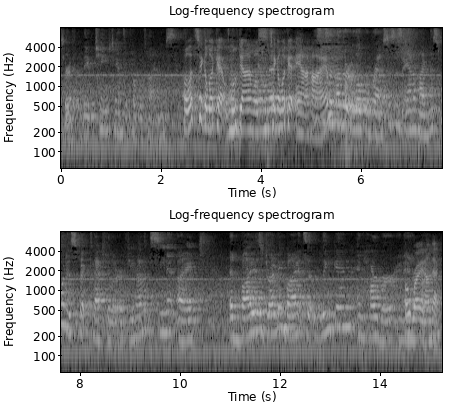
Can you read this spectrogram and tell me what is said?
Terrific. They've changed hands a couple times. Well, let's take a look at, we'll move down and we'll And take a look at Anaheim. This is another local branch. This is Anaheim. This one is spectacular. If you haven't seen it, I advise driving by. It's at Lincoln and Harbor in Oh, right, on that,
